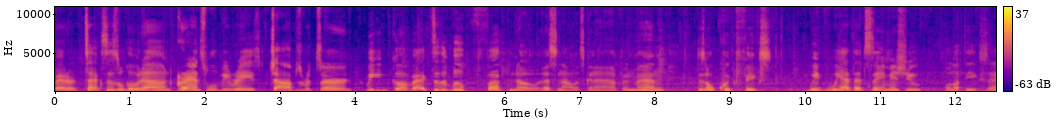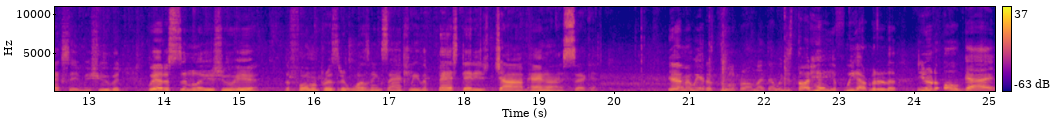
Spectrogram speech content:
better. Taxes will go down. Grants will be raised. Jobs return. We can go back to the moon. Fuck no, that's not what's gonna happen, man. There's no quick fix. We we had that same issue. Well, not the exact same issue, but we had a similar issue here the former president wasn't exactly the best at his job. Hang on a second. Yeah, man, we had a similar problem like that. We just thought, hey, if we got rid of the, you know, the old guy,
